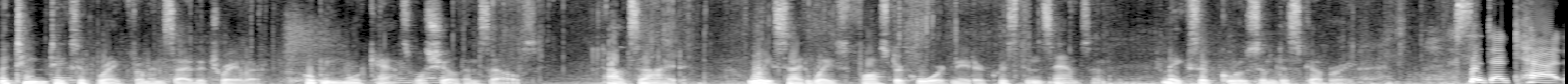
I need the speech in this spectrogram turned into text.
The team takes a break from inside the trailer, hoping more cats will show themselves. Outside, Wayside Waifs foster coordinator Kristen Sampson makes a gruesome discovery. This is a dead cat.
